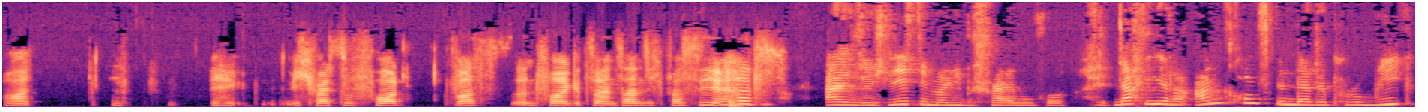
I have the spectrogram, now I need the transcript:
Oh, ich weiß sofort, was in Folge 22 passiert. Also, ich lese dir mal die Beschreibung vor. Nach ihrer Ankunft in der Republik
